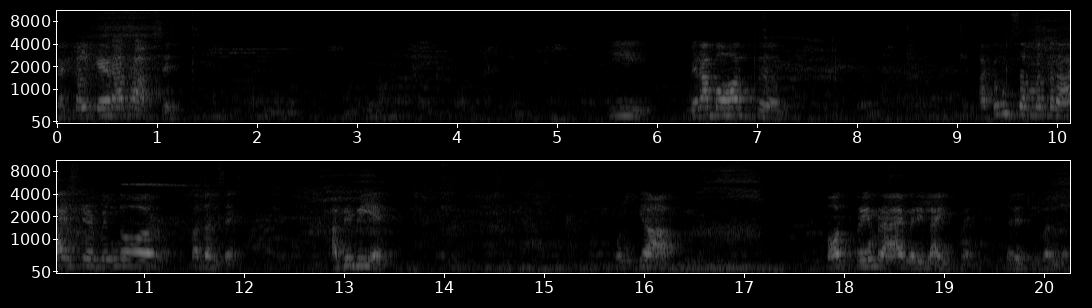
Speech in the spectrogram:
मैं कल कह रहा था आपसे बहुत, अटूट संबंध रहा है श्री अरबिंदो और मदर से। अभी भी है। उनका बहुत प्रेम रहा है मेरी लाइफ में, मेरे जीवन में।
